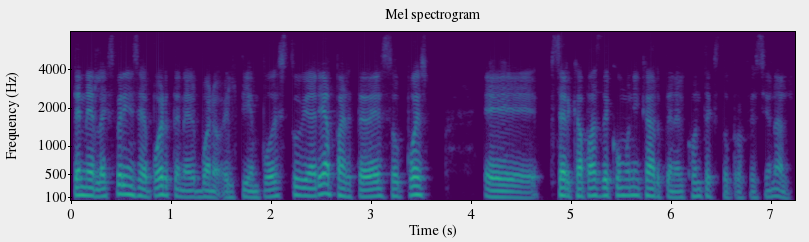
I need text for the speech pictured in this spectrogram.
tener la experiencia de poder tener, bueno, el tiempo de estudiar y aparte de eso, pues eh, ser capaz de comunicarte en el contexto profesional.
